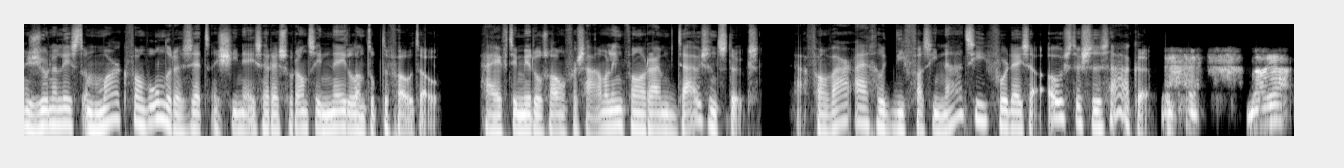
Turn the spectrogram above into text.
Journalist Mark van Wonderen zet Chinese restaurants in Nederland op de foto. Hij heeft inmiddels al een verzameling van ruim duizend stuks. Ja, van waar eigenlijk die fascinatie voor deze Oosterse zaken? nou ja,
